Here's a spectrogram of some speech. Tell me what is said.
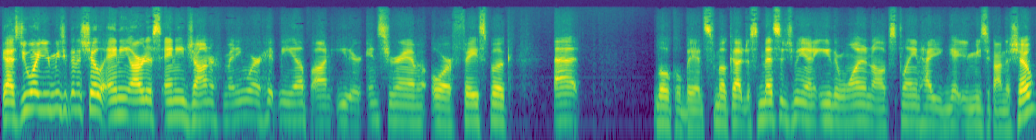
Guys, do you want your music on the show? Any artist, any genre from anywhere, hit me up on either Instagram or Facebook at local band Smokeout. Just message me on either one and I'll explain how you can get your music on the show.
